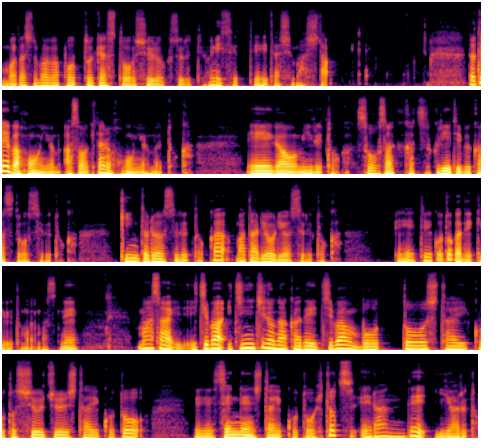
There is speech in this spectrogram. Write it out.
私の場合は、ポッドキャストを収録するというふうに設定いたしました。例えば本読む、朝起きたら本読むとか、映画を見るとか、創作活動、クリエイティブ活動をするとか、筋トレをするとか、また料理をするとか、えー、ということができると思いますね。まあさ、一番、一日の中で一番没頭したいこと、集中したいこと、えー、専念したいことを一つ選んでやると。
